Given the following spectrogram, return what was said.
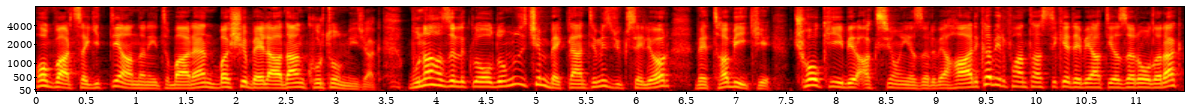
Hogwarts'a gittiği andan itibaren başı beladan kurtulmayacak. Buna hazırlıklı olduğumuz için beklentimiz yükseliyor ve tabii ki çok iyi bir aksiyon yazarı ve harika bir fantastik edebiyat yazarı olarak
